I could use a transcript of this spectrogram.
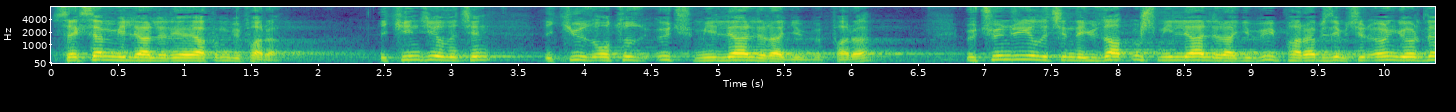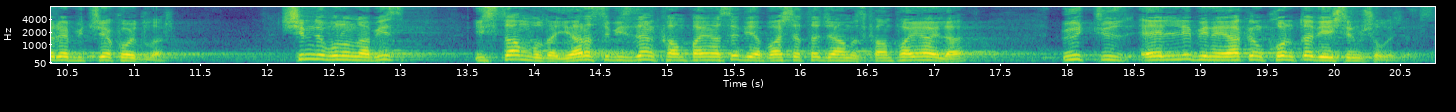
80 milyar liraya yakın bir para. İkinci yıl için 233 milyar lira gibi bir para. Üçüncü yıl içinde 160 milyar lira gibi bir para bizim için öngördüler ve bütçeye koydular. Şimdi bununla biz İstanbul'da yarısı bizden kampanyası diye başlatacağımız kampanyayla 350 bine yakın konutta değiştirmiş olacağız.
